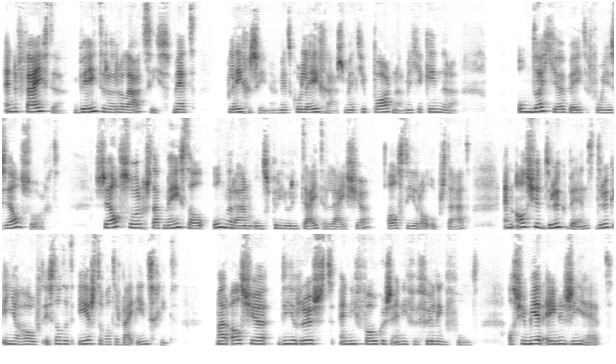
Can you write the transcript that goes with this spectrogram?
En de vijfde, betere relaties met pleeggezinnen, met collega's, met je partner, met je kinderen. Omdat je beter voor jezelf zorgt. Zelfzorg staat meestal onderaan ons prioriteitenlijstje, als die er al op staat. En als je druk bent, druk in je hoofd, is dat het eerste wat erbij inschiet. Maar als je die rust en die focus en die vervulling voelt, als je meer energie hebt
